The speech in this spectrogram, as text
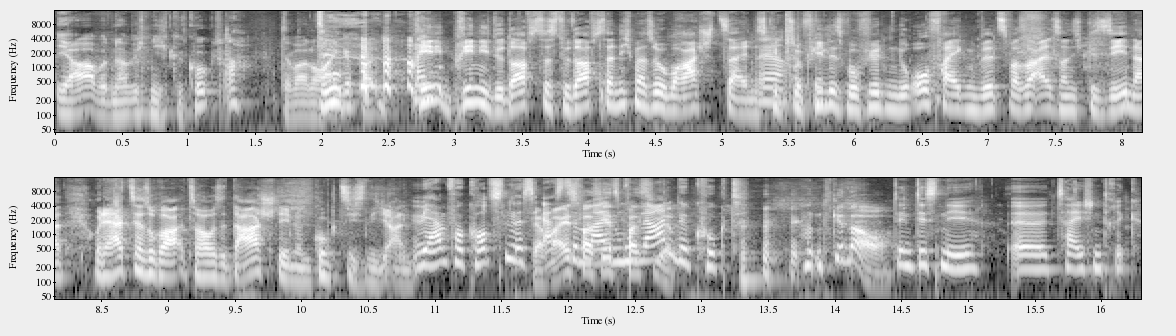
ja, aber den habe ich nicht geguckt. Ah. Der war noch eingepackt. Brini, Brini, du darfst das, du darfst da nicht mal so überrascht sein. Es Ja, gibt so okay. vieles, wofür du ohrfeigen willst, was er alles noch nicht gesehen hat. Und er hat es ja sogar zu Hause dastehen und guckt sich nicht an. Wir haben vor kurzem das Wer erste weiß, Mal Mulan passiert. geguckt. genau. Den Disney-Zeichentrick.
